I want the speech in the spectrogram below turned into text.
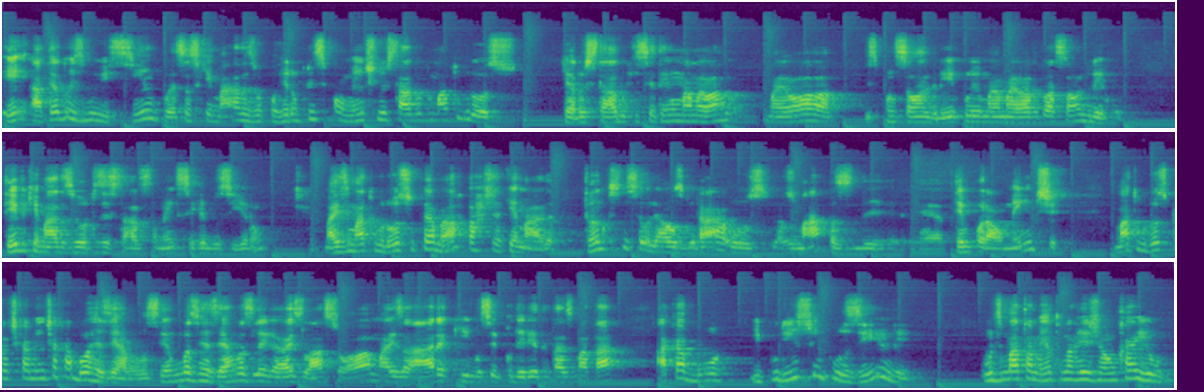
É, até 2005, essas queimadas ocorreram principalmente no estado do Mato Grosso que era o estado que você tem uma maior, maior expansão agrícola e uma maior atuação agrícola. Teve queimadas em outros estados também que se reduziram, mas em Mato Grosso foi a maior parte da queimada. Tanto que se você olhar os, os, os mapas de, é, temporalmente, Mato Grosso praticamente acabou a reserva. Você tem algumas reservas legais lá só, mas a área que você poderia tentar desmatar acabou. E por isso, inclusive, o desmatamento na região caiu.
